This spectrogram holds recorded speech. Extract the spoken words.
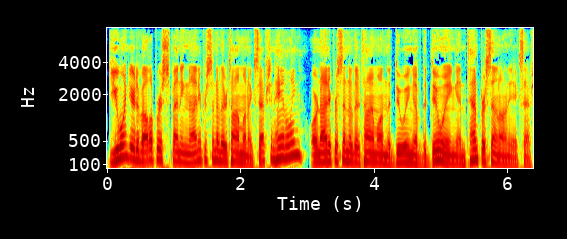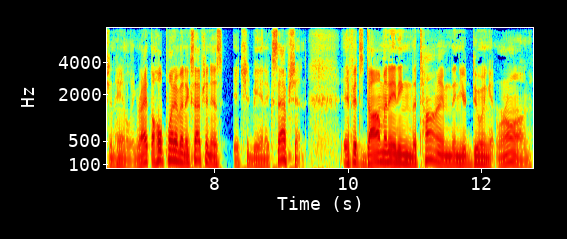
Do you want your developers spending 90% of their time on exception handling or 90% of their time on the doing of the doing and 10% on the exception handling, right? The whole point of an exception is it should be an exception. If it's dominating the time, then you're doing it wrong.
